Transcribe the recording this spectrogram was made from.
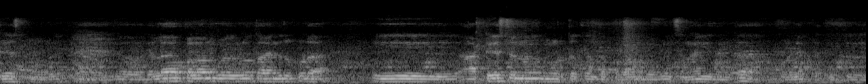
ಟೇಸ್ಟ್ ನೋಡಿ ಎಲ್ಲ ಫಲಾನುಭವಿಗಳು ತಾಯಂದ್ರು ಕೂಡ ಈ ಆ ಟೇಸ್ಟನ್ನು ನೋಡ್ತಕ್ಕಂಥ ಫಲಾನುಭವಿಗಳು ಚೆನ್ನಾಗಿದೆ ಅಂತ ಒಳ್ಳೆ ಪ್ರತಿಕ್ರಿಯೆ.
